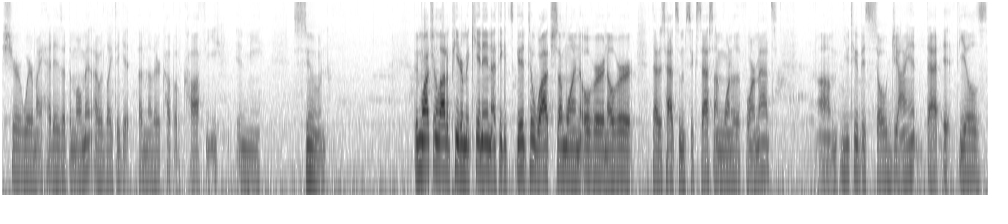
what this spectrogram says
sure where my head is at the moment. I would like to get another cup of coffee in me soon. Been watching a lot of Peter McKinnon. I think it's good to watch someone over and over that has had some success on one of the formats. Um, YouTube is so giant that it feels,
